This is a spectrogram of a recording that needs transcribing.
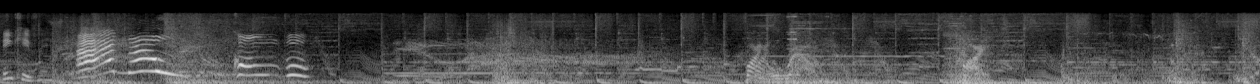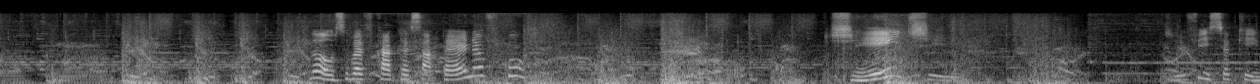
Vem aqui, vem. Ah, não! Combo! Final round. Fight. Não, você vai ficar com essa perna, eu fico... Gente! Difícil aqui.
